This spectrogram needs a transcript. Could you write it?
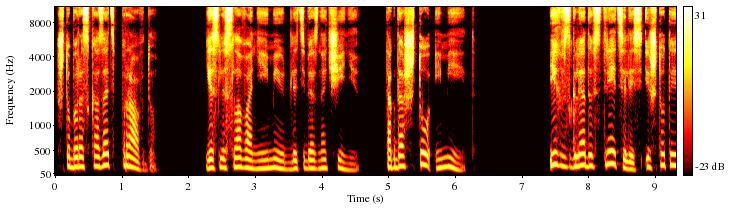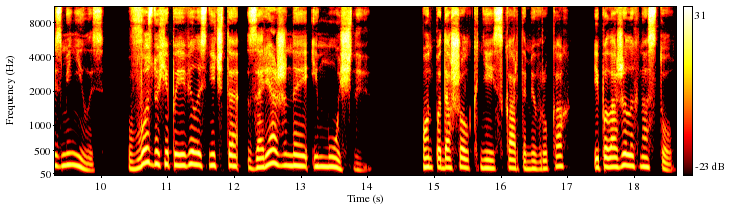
чтобы рассказать правду. Если слова не имеют для тебя значения, тогда что имеет? Их взгляды встретились, и что-то изменилось. В воздухе появилось нечто заряженное и мощное. Он подошел к ней с картами в руках и положил их на стол.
